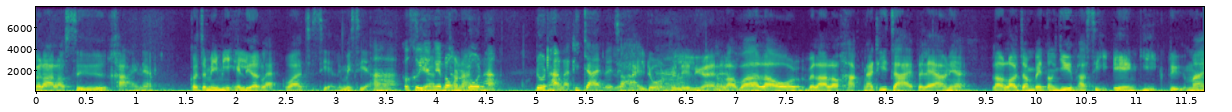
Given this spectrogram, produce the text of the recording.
เวลาเราซื้อขายเนี่ยก็จะไม่มีให้เลือกแล้วว่าจะเสียหรือไม่เสียอ่าก็คือยังไงต้องเท่าโดนหัก โดนหักหน้าที่จ่ายเลยเลยใช่โดนไปเรื่อยๆสำหรับว่าเราเวลาเราหักหน้าที่จ่ายไปแล้วเนี่ยแล้วเราจำเป็นต้องยื่นภาษีเองอีกหรือไม่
